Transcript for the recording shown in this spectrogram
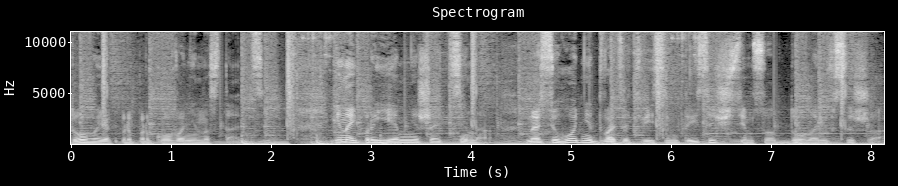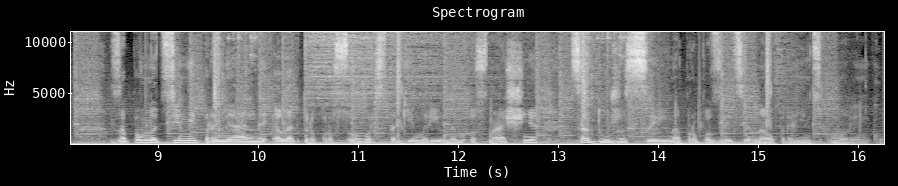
того, як припарковані на станції. І найприємніша ціна. На сьогодні 28 тисяч 700 доларів США. За повноцінний преміальний електрокросовер з таким рівнем оснащення це дуже сильна пропозиція на українському ринку.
